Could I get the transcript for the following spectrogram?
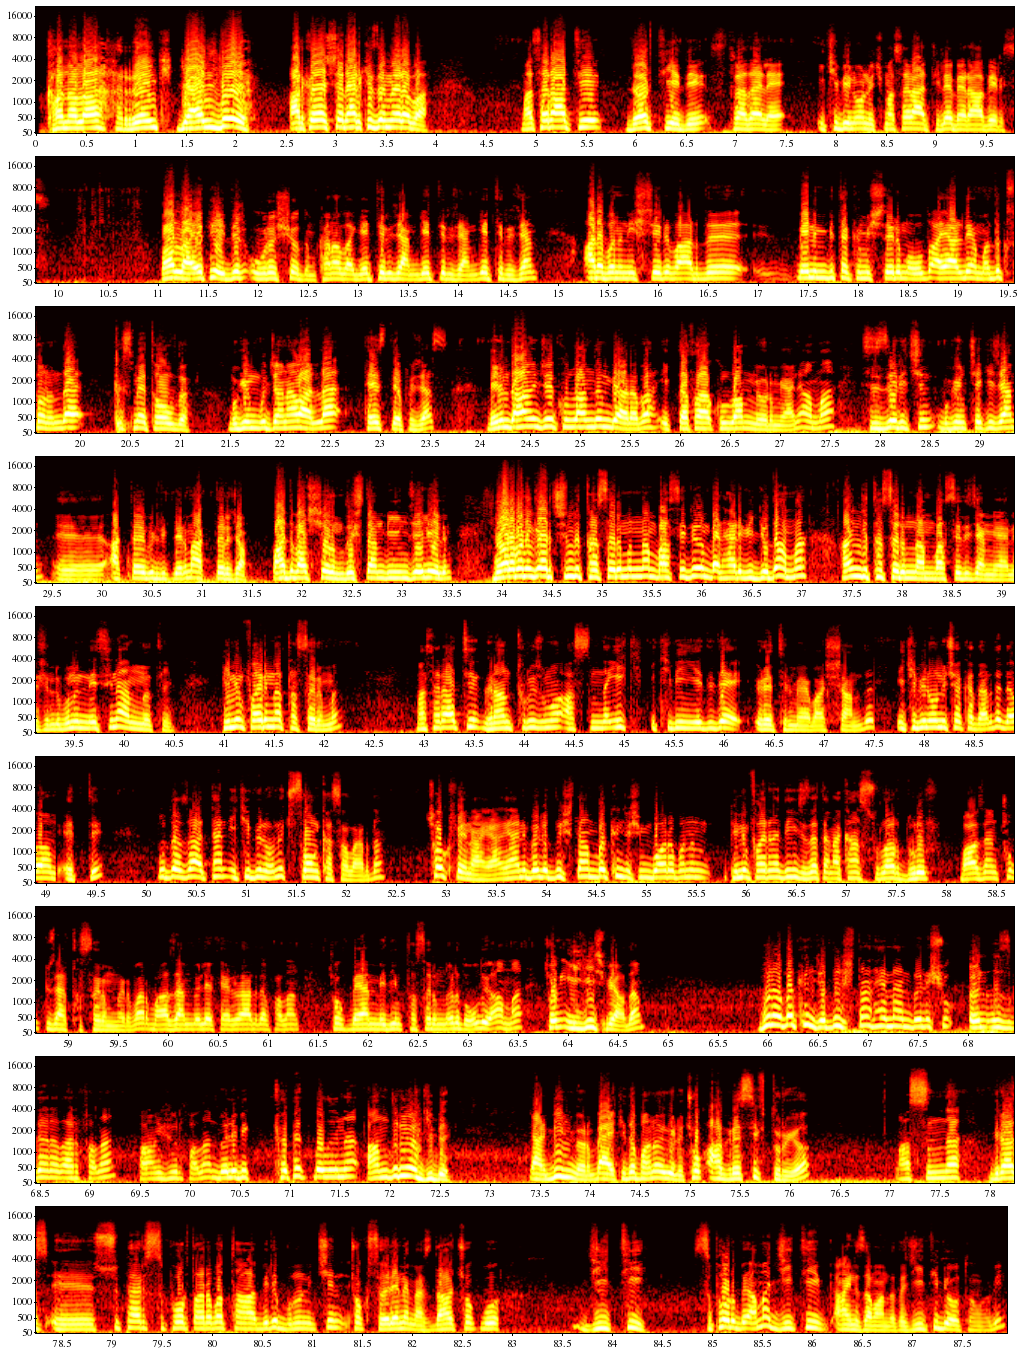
Kanala renk geldi. Arkadaşlar herkese merhaba. Maserati 47 Stradale 2013 Maserati ile beraberiz. Vallahi epeydir uğraşıyordum. Kanala getireceğim, getireceğim, getireceğim. Arabanın işleri vardı. Benim bir takım işlerim oldu. Ayarlayamadık. Sonunda kısmet oldu. Bugün bu canavarla test yapacağız. Benim daha önce kullandığım bir araba. İlk defa kullanmıyorum yani ama sizler için bugün çekeceğim. Ee, aktarabildiklerimi aktaracağım. Hadi başlayalım. Dıştan bir inceleyelim. Bu arabanın gerçi şimdi tasarımından bahsediyorum ben her videoda ama hangi tasarımdan bahsedeceğim yani şimdi? Bunun nesini anlatayım? Pininfarina tasarımı. Maserati Gran Turismo aslında ilk 2007'de üretilmeye başlandı. 2013'e kadar da devam etti. Bu da zaten 2013 son kasalardan. Çok fena ya. Yani böyle dıştan bakınca şimdi bu arabanın Pininfarina deyince zaten akan sular durur. Bazen çok güzel tasarımları var. Bazen böyle Ferrari'de falan çok beğenmediğim tasarımları da oluyor ama çok ilginç bir adam. Buna bakınca dıştan hemen böyle şu ön ızgaralar falan, panjur falan böyle bir köpek balığını andırıyor gibi. Yani bilmiyorum belki de bana öyle çok agresif duruyor. Aslında biraz e, süper sport araba tabiri bunun için çok söylenemez. Daha çok bu GT spor bir ama GT aynı zamanda da GT bir otomobil.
